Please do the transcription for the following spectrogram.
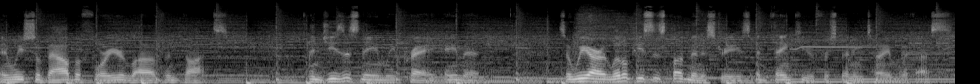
and we shall bow before your love and thoughts. In Jesus' name we pray, Amen. So we are Little Pieces Club Ministries, and thank you for spending time with us.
